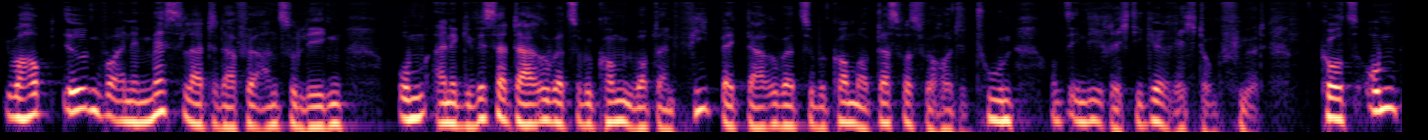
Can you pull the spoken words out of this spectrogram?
überhaupt irgendwo eine Messlatte dafür anzulegen um eine Gewissheit darüber zu bekommen, überhaupt ein Feedback darüber zu bekommen, ob das, was wir heute tun, uns in die richtige Richtung führt. Kurzum,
